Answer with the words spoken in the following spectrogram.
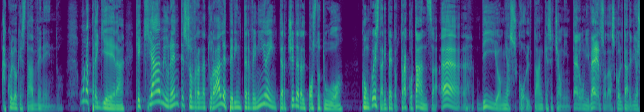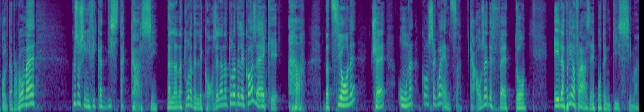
a quello che sta avvenendo. Una preghiera che chiami un ente sovrannaturale per intervenire e intercedere al posto tuo, con questa, ripeto, tracotanza, eh, Dio mi ascolta, anche se c'è un intero universo da ascoltare, Dio ascolta proprio me, questo significa distaccarsi dalla natura delle cose. La natura delle cose è che ah, d'azione c'è una conseguenza, causa ed effetto. E la prima frase è potentissima.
